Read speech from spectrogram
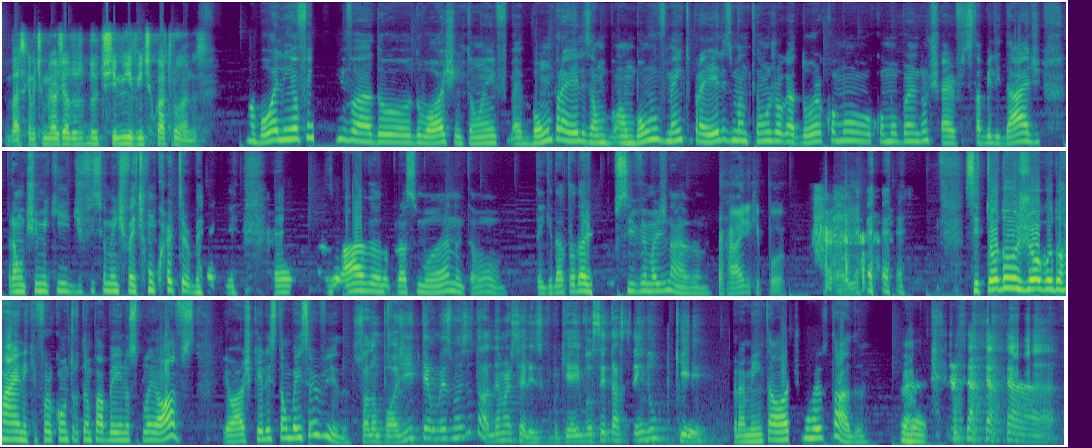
Basicamente o melhor jogador do time em 24 anos. Uma boa linha ofensiva do, do Washington, é, é bom pra eles, é um, é um bom movimento pra eles manter um jogador como, como o Brandon Sheriff, estabilidade pra um time que dificilmente vai ter um quarterback é, razoável no próximo ano, então tem que dar toda a ajuda possível e imaginável. né? Heineken, pô. Aí, Se todo o jogo do Heineken for contra o Tampa Bay nos playoffs, eu acho que eles estão bem servidos. Só não pode ter o mesmo resultado, né, Marcelisco? Porque aí você tá sendo o quê? Pra mim tá ótimo o resultado.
